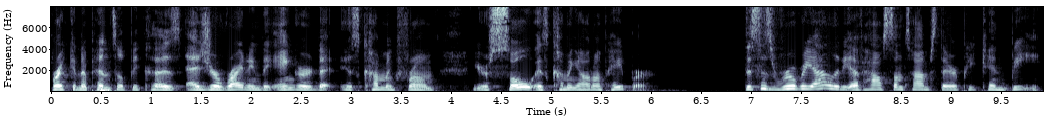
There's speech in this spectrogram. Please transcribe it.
breaking a pencil because as you're writing the anger that is coming from your soul is coming out on paper. This is real reality of how sometimes therapy can be.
